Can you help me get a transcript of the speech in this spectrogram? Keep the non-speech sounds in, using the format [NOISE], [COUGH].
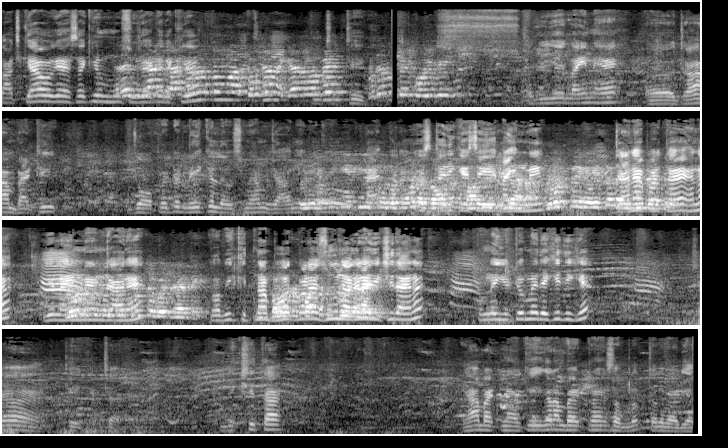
आज क्या हो गया? ऐसा क्यों मुँह सुझा के रखी अच्छा, ठीक। अभी ये लाइन है जहाँ बैटरी जो ऑपरेटेड व्हीकल है उसमें हम जाने को इस तरीके से ये लाइन में जाना पड़ता है है ना? ये लाइन में हम जा रहे हैं। तो अभी कितना बहुत बड़ा जू लग रहा है दीक्षिता है ना? तुमने यूट्यूब में देखी थी क्या? अच्छा ठीक है अच्छा दीक्षिता यहाँ बैठना है कि इधर हम बैठ रहे हैं सब लोग। चलो बैठ जाओ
